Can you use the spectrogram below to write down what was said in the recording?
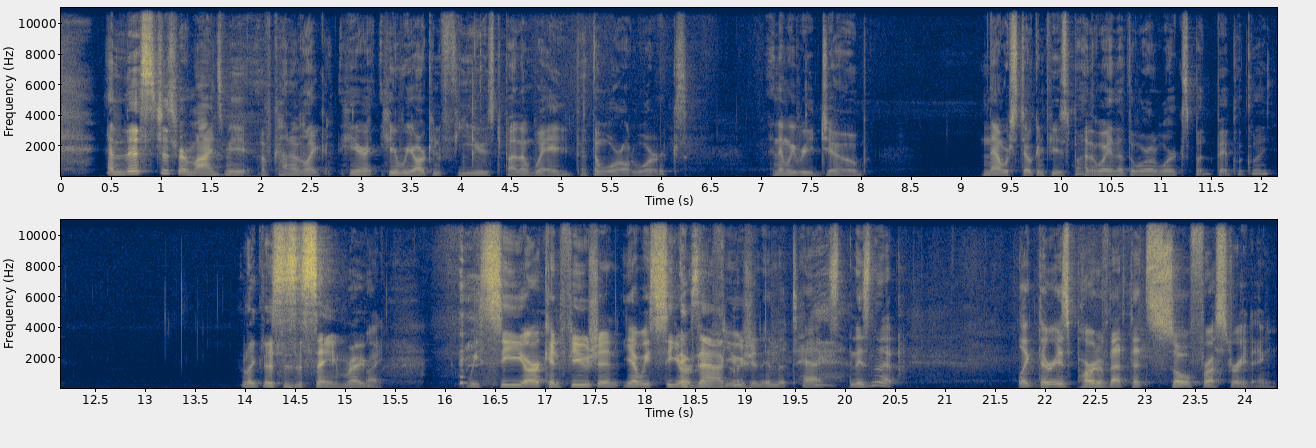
and this just reminds me of kind of like here here we are confused by the way that the world works. And then we read Job. Now we're still confused by the way that the world works, but biblically. Like this is the same, right? Right. We see our confusion. Yeah, we see our Exactly. confusion in the text. And isn't that like there is part of that that's so frustrating,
